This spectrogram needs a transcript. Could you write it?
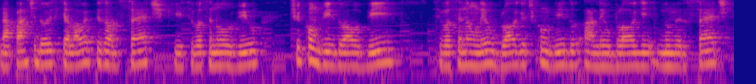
Na parte 2, que é lá o episódio 7, que se você não ouviu, te convido a ouvir. Se você não leu o blog, eu te convido a ler o blog número 7,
